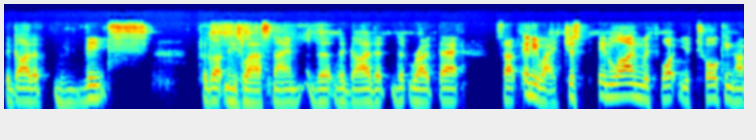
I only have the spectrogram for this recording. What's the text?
the guy that Vince forgotten his last name. The the guy that that wrote that. So anyway, just in line with what you're talking, I,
